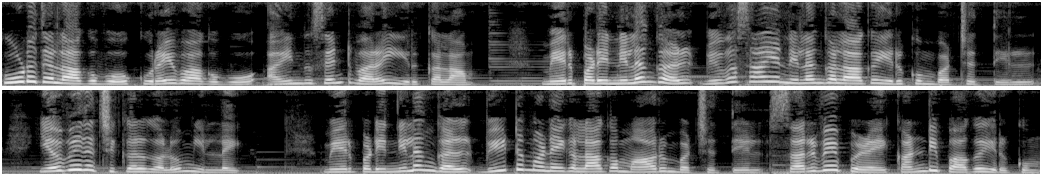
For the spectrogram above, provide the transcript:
கூடுதலாகவோ குறைவாகவோ ஐந்து சென்ட் வரை இருக்கலாம். மேற்படி நிலங்கள் விவசாய நிலங்களாக இருக்கும் பட்சத்தில் எவ்வித சிக்கல்களும் இல்லை. மேற்படி நிலங்கள் வீட்டு மனைகளாக மாறும் பட்சத்தில் சர்வே பிழை கண்டிப்பாக இருக்கும்.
